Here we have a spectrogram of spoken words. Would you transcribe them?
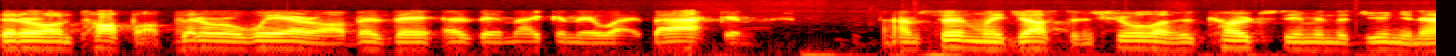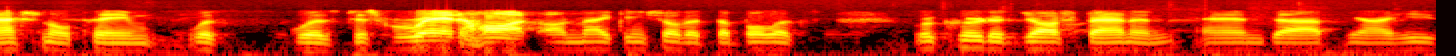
that are on top of, that are aware of as they as they're making their way back. And um, certainly Justin Schueller, who coached him in the junior national team, was was just red hot on making sure that the Bullets recruited Josh Bannon, and uh, you know he's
